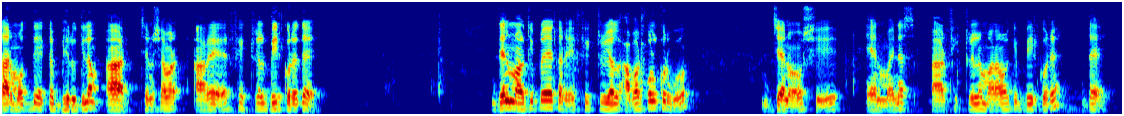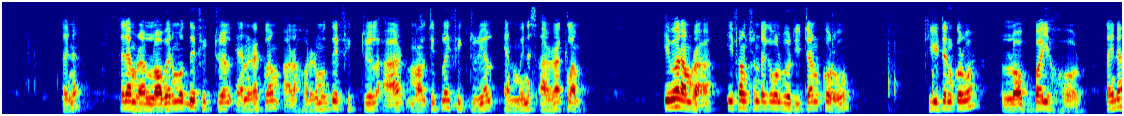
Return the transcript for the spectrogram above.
তার মধ্যে একটা ভ্যালু দিলাম আর যেন সে আমার আর এর ফ্যাক্টরিয়াল বের করে দেয়। দেন মাল্টিপ্লাই আকারে ফ্যাক্টরিয়াল আবার কল করব, যেন সে এন মাইনাস আর ফ্যাক্টরিয়ালের মান আমাকে বের করে দেয়, তাই না? তাহলে আমরা লবের মধ্যে ফ্যাক্টরিয়াল এন রাখলাম, আর হরের মধ্যে factorial R multiply factorial N minus R রাখলাম। এবার আমরা এই ফাংশনটাকে বলব রিটার্ন করো। কি রিটার্ন করব? লব বাই হর তাই না?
